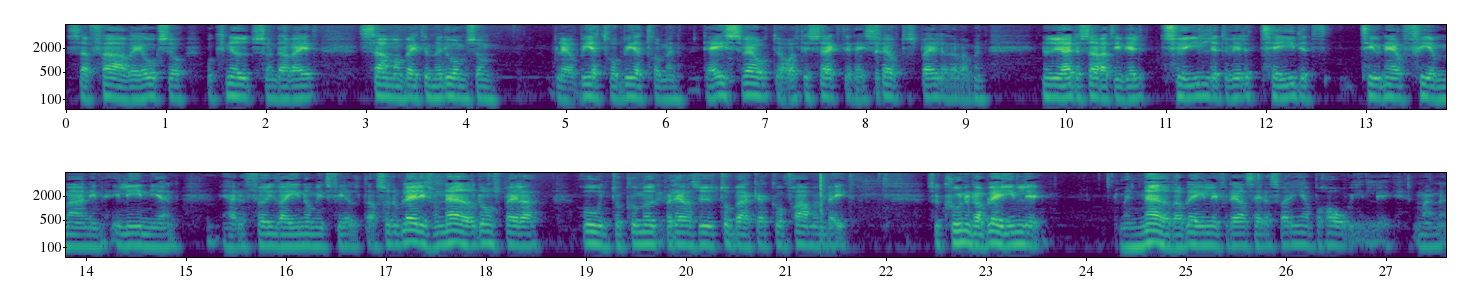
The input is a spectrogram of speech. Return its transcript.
Safari också och Knutsson, där är ett samarbete med dem som blir bättre och bättre men det är svårt, jag har alltid sagt det, det är svårt att spela det. Va? Men nu är det så att vi väldigt tydligt och väldigt tidigt tog ner fem man i, i linjen. Vi hade fyra inom mitt fält där. Så det blev liksom när de spelade runt och kom ut på deras ytterbackar, kom fram en bit, så kunde det bli inlägg. Men när det blev inlägg för deras sida så var det inga bra inlägg. Man, eh,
